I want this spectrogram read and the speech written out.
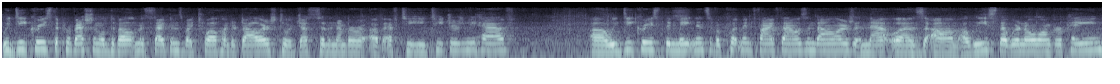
We decreased the professional development stipends by twelve hundred dollars to adjust to the number of FTE teachers we have. Uh, we decreased the maintenance of equipment five thousand dollars, and that was um, a lease that we're no longer paying.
